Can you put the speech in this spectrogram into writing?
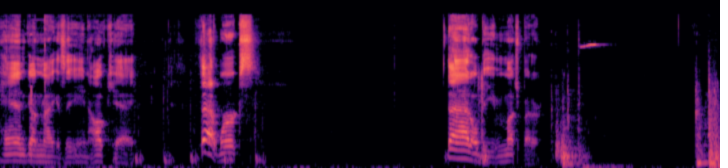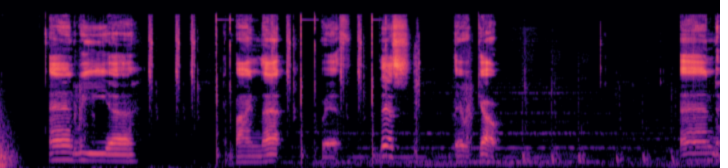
handgun magazine. Okay. That works. That'll be much better. And we uh, combine that with this. There we go. And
